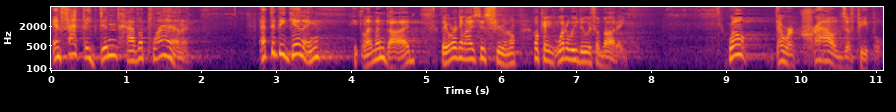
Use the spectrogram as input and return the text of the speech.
In fact, they didn't have a plan. At the beginning, Lenin died. They organized his funeral. Okay, what do we do with the body? Well, there were crowds of people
